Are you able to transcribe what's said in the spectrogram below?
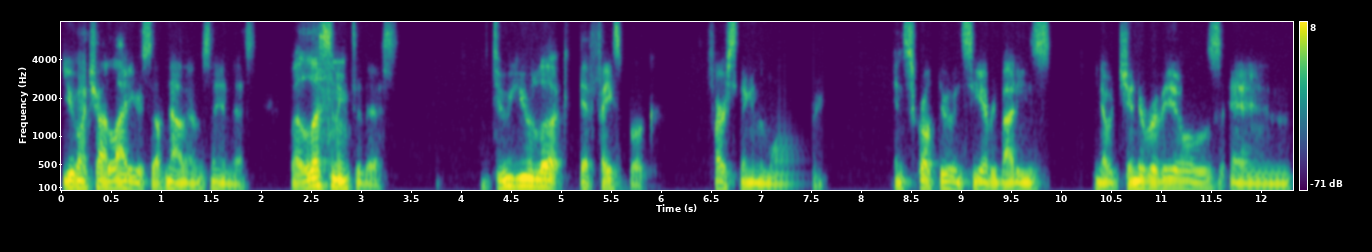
you're going to try to lie to yourself now that I'm saying this, but listening to this, do you look at Facebook first thing in the morning and scroll through and see everybody's, you know, gender reveals and,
